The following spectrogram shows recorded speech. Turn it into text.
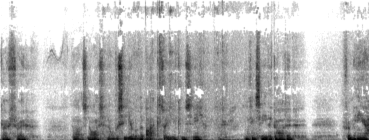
go through. And that's nice. And obviously you're at the back so you can see you can see the garden from here.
